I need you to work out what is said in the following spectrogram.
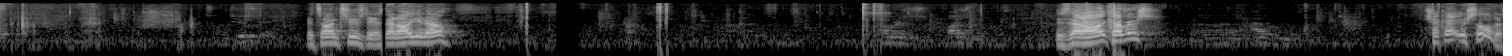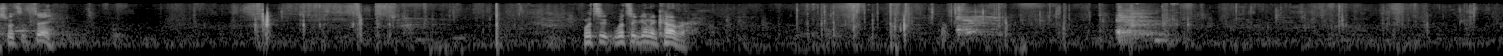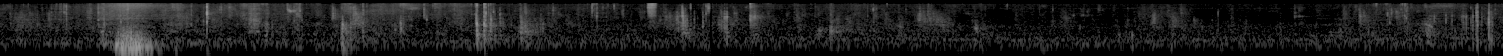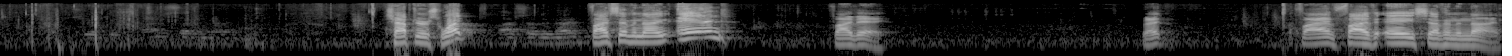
It's on Tuesday. Is that all you know? Is that all it covers? Check out your syllabus. What's it say? What's it, what's it going to cover? Chapters what? 579 and 5A. Right? 5, 5A, 7, and 9.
